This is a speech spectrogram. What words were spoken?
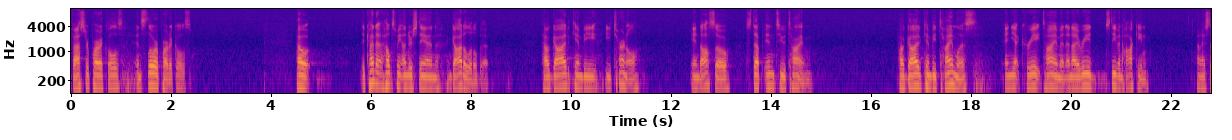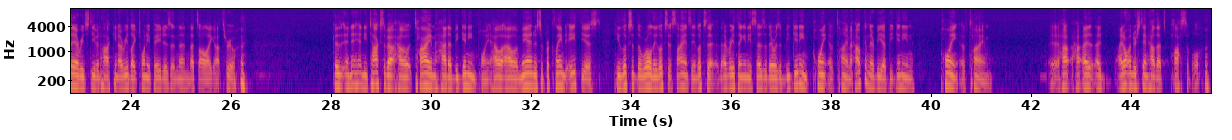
faster particles and slower particles. How it kind of helps me understand God a little bit. How God can be eternal and also step into time. How God can be timeless and yet create time. And, and I read Stephen Hawking, and I say I read Stephen Hawking, I read like 20 pages, and then that's all I got through. Cause, and, and he talks about how time had a beginning point, how, how a man who's a proclaimed atheist, he looks at the world, he looks at science, he looks at everything, and he says that there was a beginning point of time. How can there be a beginning point of time? Uh, how, how, I, I, I don't understand how that's possible.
